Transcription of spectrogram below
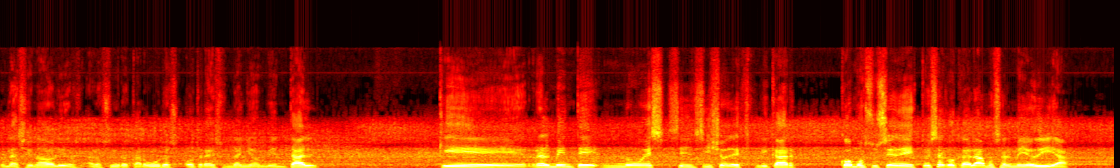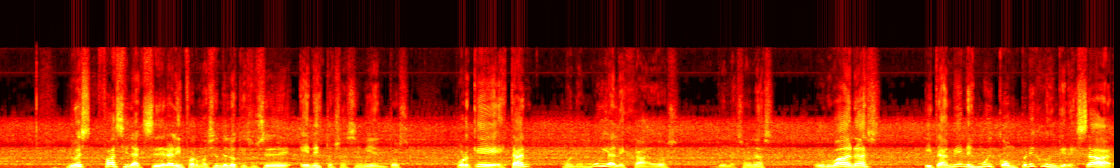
relacionado a los hidrocarburos, otra vez un daño ambiental que realmente no es sencillo de explicar cómo sucede esto. Es algo que hablábamos al mediodía. No es fácil acceder a la información de lo que sucede en estos yacimientos porque están, bueno, muy alejados de las zonas urbanas y también es muy complejo ingresar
